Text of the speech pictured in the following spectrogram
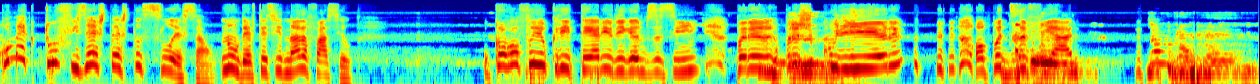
Como é que tu fizeste esta seleção? Não deve ter sido nada fácil. Qual foi o critério, digamos assim, para, para escolher ou para desafiar? Não, não, não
